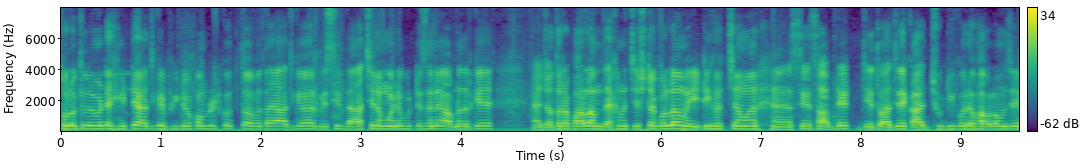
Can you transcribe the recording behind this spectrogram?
ষোলো কিলোমিটার হেঁটে আজকে ভিডিও কমপ্লিট করতে হবে। তাই আজকে আর বেশি যাচ্ছি না। ময়নাপুর স্টেশনে আপনাদেরকে যতটা পারলাম দেখানোর চেষ্টা করলাম। এইটি হচ্ছে আমার শেষ আপডেট যেহেতু আজকে কাজ ছুটি করে ভাবলাম যে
